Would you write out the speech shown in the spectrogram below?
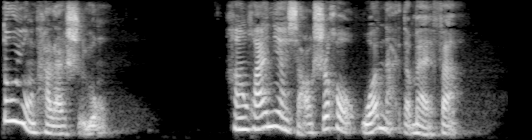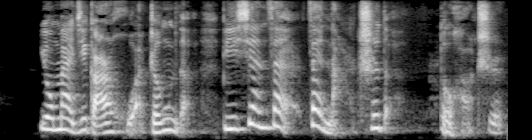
都用它来使用。很怀念小时候我奶的麦饭，用麦秸秆火蒸的，比现在在哪儿吃的都好吃。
